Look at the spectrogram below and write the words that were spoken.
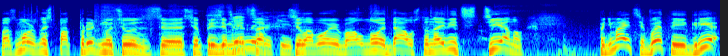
возможность подпрыгнуть, э, приземлиться силовой волной, да, установить стену. Понимаете, в этой игре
